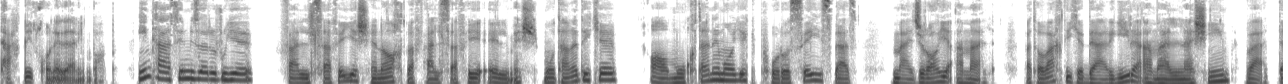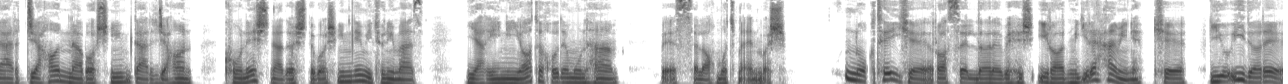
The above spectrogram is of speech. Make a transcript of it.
تحقیق کنه در این باب. این تاثیر می‌ذاره روی فلسفه شناخت و فلسفه علمش. معتقده که آموختن ما یک پروسه است از مجرای عمل و تا وقتی که درگیر عمل نشیم و در جهان نباشیم در جهان کنش نداشته باشیم نمی‌تونیم از یقینیات خودمون هم به اصطلاح مطمئن باشیم. نقطه ای که راسل داره بهش ایراد می‌گیره همینه که دیوئی داره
